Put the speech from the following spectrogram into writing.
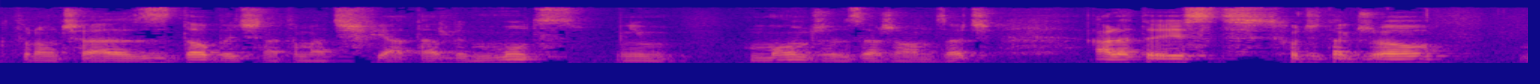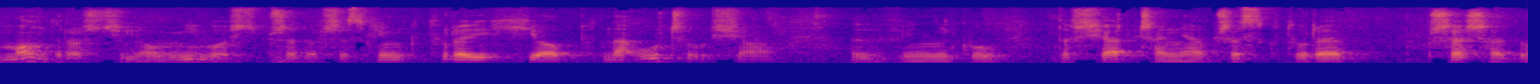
którą trzeba zdobyć na temat świata, by móc nim mądrze zarządzać, ale to jest, chodzi także o mądrość i o miłość przede wszystkim, której Hiob nauczył się w wyniku doświadczenia, przez które przeszedł.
